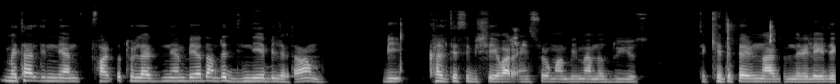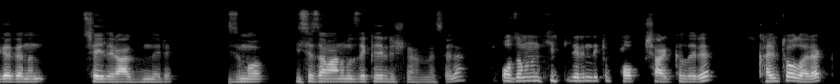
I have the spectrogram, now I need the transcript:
metal dinleyen, farklı türler dinleyen bir adam da dinleyebilir tamam mı? Bir kalitesi bir şey var. Enstrüman bilmem ne duyuyorsun. İşte Katy Perry'nin albümleri, Lady Gaga'nın şeyleri, albümleri. Bizim o lise zamanımızdakileri düşünüyorum mesela. O zamanın hitlerindeki pop şarkıları kalite olarak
